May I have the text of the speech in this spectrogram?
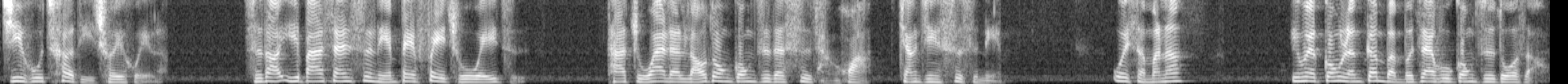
几乎彻底摧毁了，直到一八三四年被废除为止。它阻碍了劳动工资的市场化将近四十年。为什么呢？因为工人根本不在乎工资多少，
